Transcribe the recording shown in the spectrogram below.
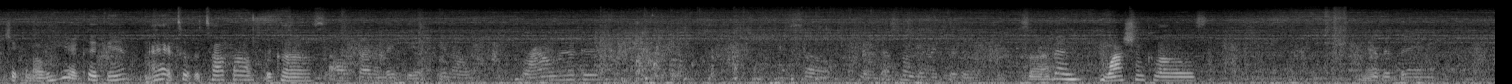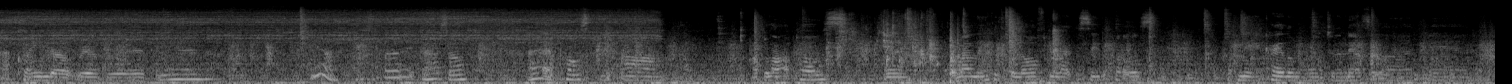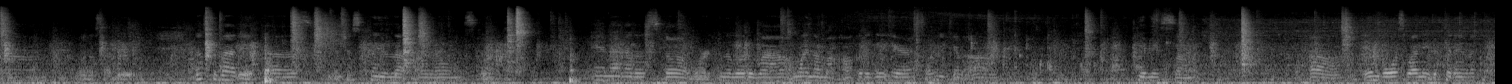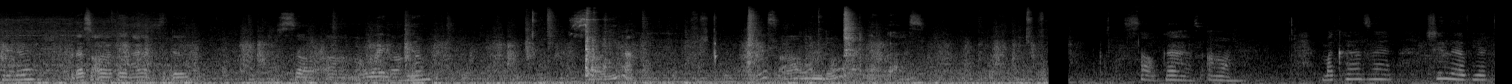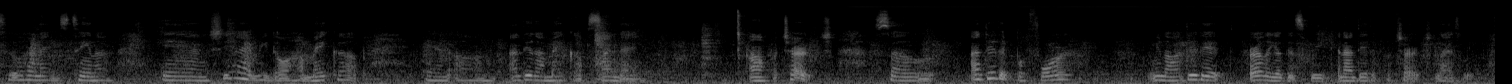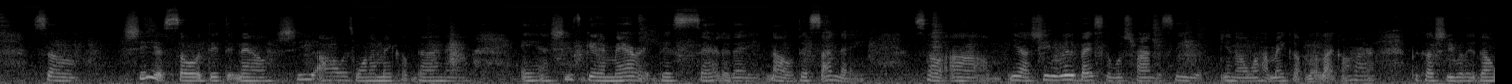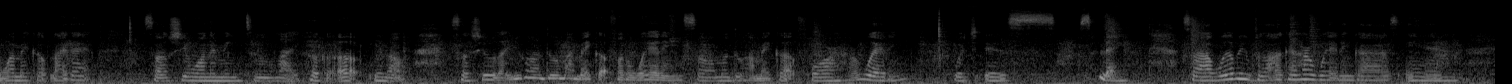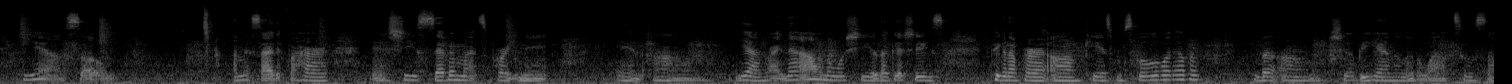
chicken over here cooking. I had took the top off because I was trying to make it you know brown real good so I've been washing clothes and everything. I cleaned up real good and yeah, that's about it, guys. So I had posted um, a blog post and my link is below if you'd like to see the post. Of me and Khayla we went to the nail salon and um, what else I did? That's about it, guys. I'm just cleaning up my room and stuff. And I gotta start working a little while. I'm waiting on my uncle to get here so he can um, give me some um, invoice what I need to put in the computer. But that's the only thing I have to do. So um, I'm waiting on him. So yeah, that's all I'm doing right now, guys. So guys, um, my cousin, she live here too. Her name is Tina, and she had me doing her makeup, and um, I did her makeup Sunday um, for church. So I did it before, you know, I did it earlier this week, and I did it for church last week. So she is so addicted now. She always want her makeup done now, and she's getting married this Saturday. No, this Sunday. So um, yeah, she really basically was trying to see, you know, what her makeup looked like on her because she really don't want makeup like that. So she wanted me to like hook her up, you know. So she was like, "You're gonna do my makeup for the wedding?" So I'm gonna do her makeup for her wedding, which is Sunday. So I will be vlogging her wedding, guys, and yeah, so I'm excited for her. And she's seven months pregnant, and um, yeah, right now I don't know what she is. I guess she's picking up her um, kids from school or whatever. But um, she'll be here in a little while too. So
